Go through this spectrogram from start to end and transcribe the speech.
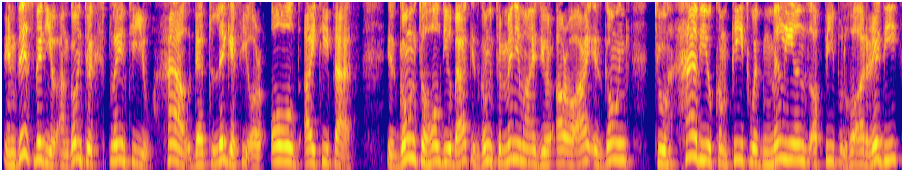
In this video, I'm going to explain to you how that legacy or old IT path is going to hold you back, is going to minimize your ROI, is going to have you compete with millions of people who are ready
